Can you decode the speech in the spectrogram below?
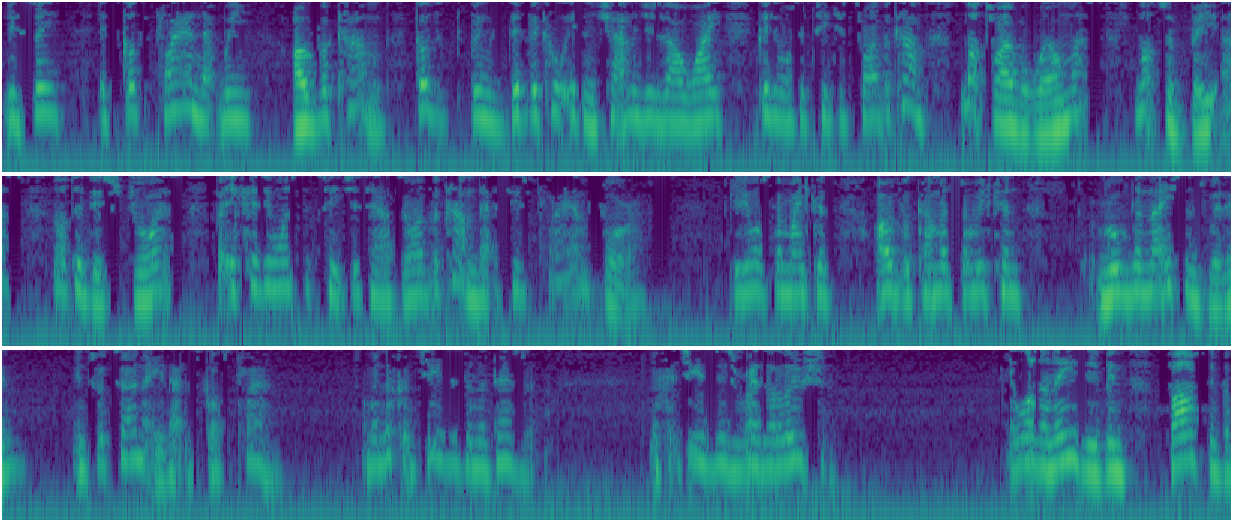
You see, it's God's plan that we overcome. God brings difficulties and challenges our way because He wants to teach us to overcome. Not to overwhelm us, not to beat us, not to destroy us, but because He wants to teach us how to overcome. That's His plan for us. Because He wants to make us overcomers so we can rule the nations with Him into eternity. That's God's plan. I mean, look at Jesus in the desert. Look at Jesus' resolution. It wasn't easy. He'd been fasting for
